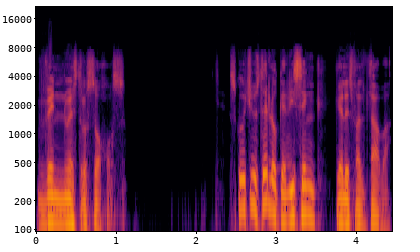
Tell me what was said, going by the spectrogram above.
ven nuestros ojos. Escuche usted lo que dicen que les faltaba.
